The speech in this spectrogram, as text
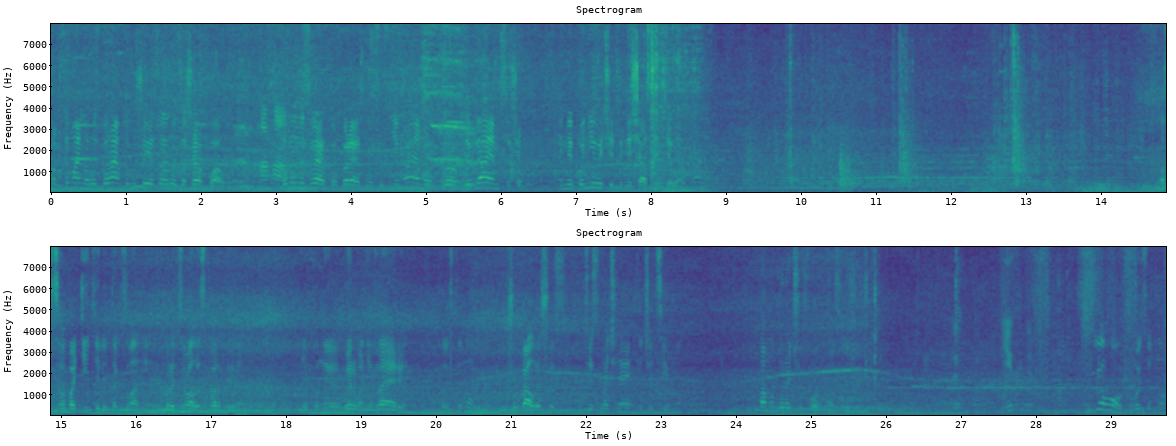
максимально розбираємо, тому що є загроза ще обвалу. Ага. Тому ми зверху обережно все знімаємо, продивляємося, щоб і не понівечити нещасні діла. Освободителі, так звані, працювали з квартири. Як вони вирвані двері. Тобто, ну, шукали щось, чи смачненьке, чи цінне. Там, до речі, форма ось Його когось одного.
